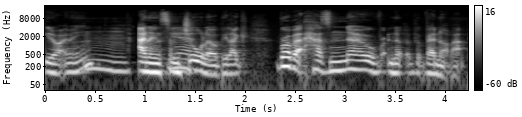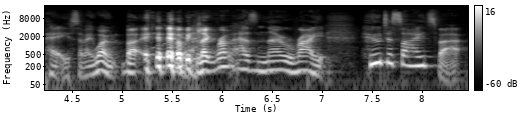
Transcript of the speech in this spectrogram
You know what I mean? Mm. and then some yeah. jeweler will be like, Robert has no, no. They're not that petty, so they won't. But it'll be like, Robert has no right. Who decides that?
